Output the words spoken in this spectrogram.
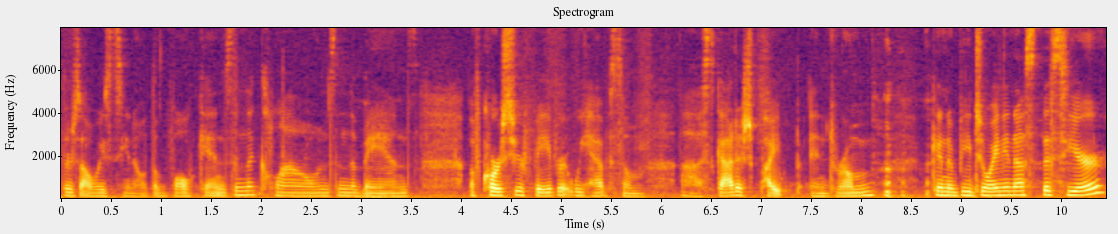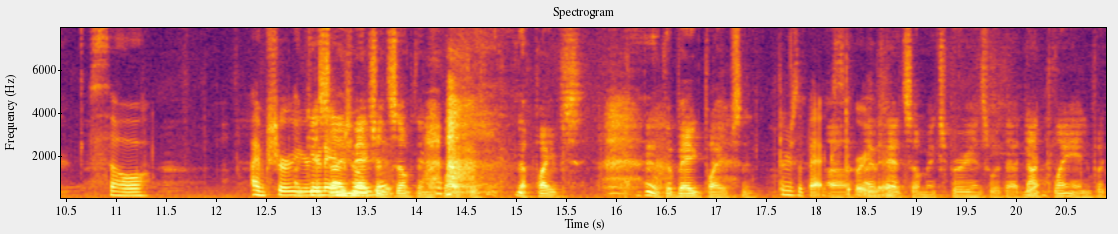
There's always, you know, the Vulcans and the clowns and the mm-hmm. bands. Of course, your favorite, we have some uh, Scottish pipe and drum going to be joining us this year. So I'm sure you're going to I enjoy mentioned it. something about the, the pipes, the bagpipes, and There's a uh, backstory I've there. had some experience with that. Not playing, but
